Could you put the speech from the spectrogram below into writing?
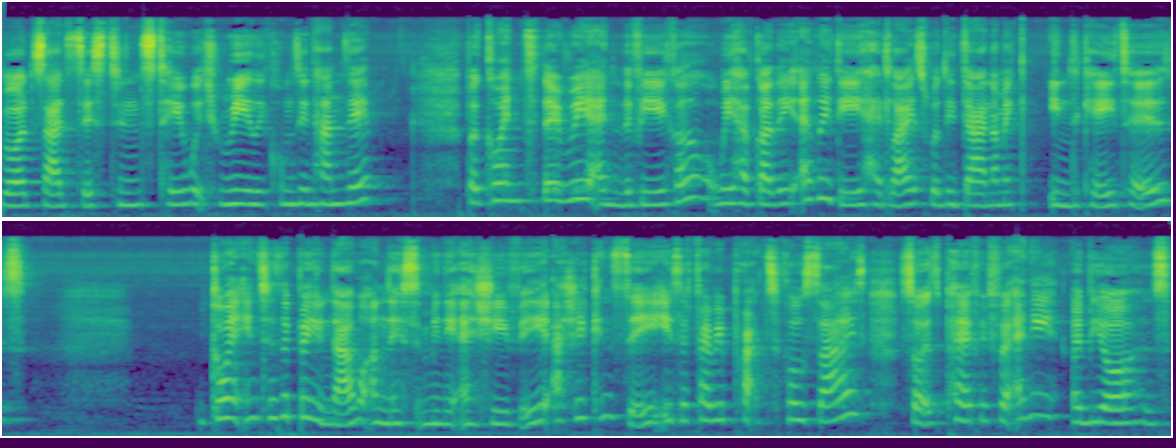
roadside assistance too, which really comes in handy. But going to the rear end of the vehicle, we have got the LED headlights with the dynamic indicators. Going into the boot now on this mini SUV, as you can see, is a very practical size, so it's perfect for any of yours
